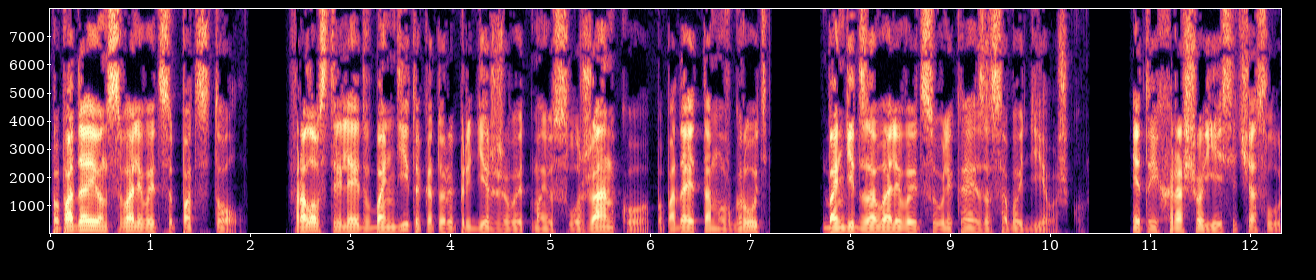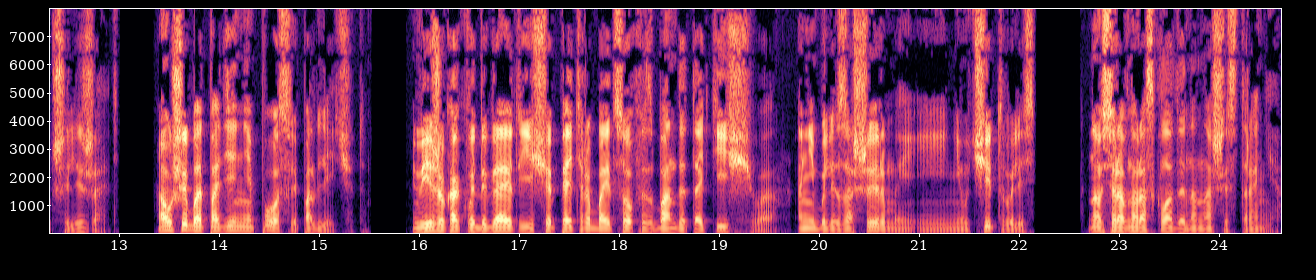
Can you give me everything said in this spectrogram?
Попадаю, он сваливается под стол. Фролов стреляет в бандита, который придерживает мою служанку, попадает тому в грудь. Бандит заваливается, увлекая за собой девушку. Это и хорошо, ей сейчас лучше лежать. А ушибы от падения после подлечат. Вижу, как выбегают еще пятеро бойцов из банды Татищева. Они были за ширмой и не учитывались, но все равно расклады на нашей стороне.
